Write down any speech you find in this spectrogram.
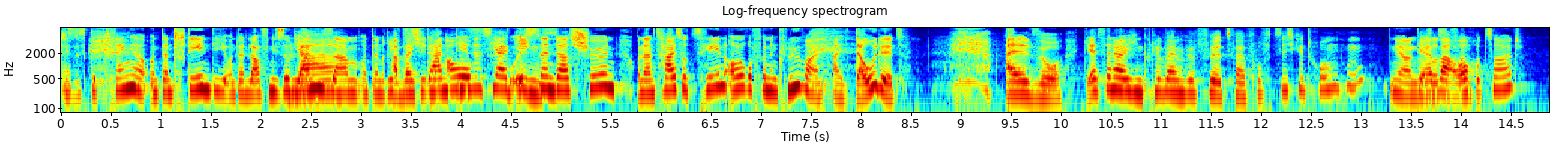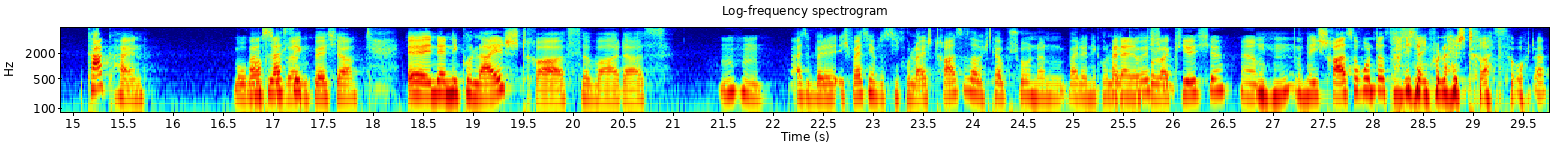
Dieses Gedränge und dann stehen die und dann laufen die so Ja, langsam und dann regt aber sich ich jeder fand, auf. dieses Jahr Wo ging's. ist denn das schön? Und dann zahlst du 10 Euro für einen Glühwein. I doubt it. Also, gestern habe ich einen Glühwein für 2,50 getrunken. Ja, und Der was war auch- bezahlt? Gar kein. Wo War ein warst denn? Plastikbecher. Äh, in der Nikolaistraße war das. Mhm. Also bei der, ich weiß nicht, ob das Nikolaistraße ist, aber ich glaube schon, dann bei der Bei Nikolaikirche. der Nikolaikirche? Ja. Mhm. Und die Straße runter ist doch die Nikolaistraße, oder?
